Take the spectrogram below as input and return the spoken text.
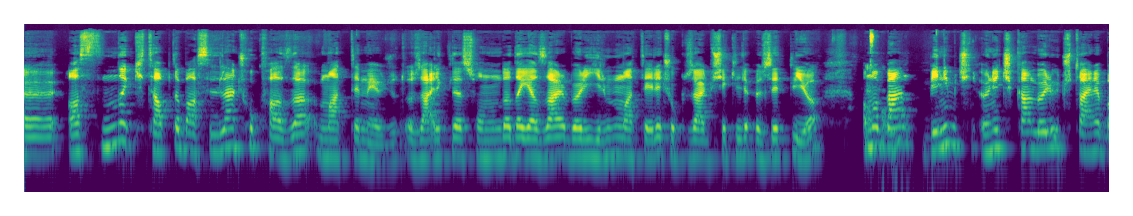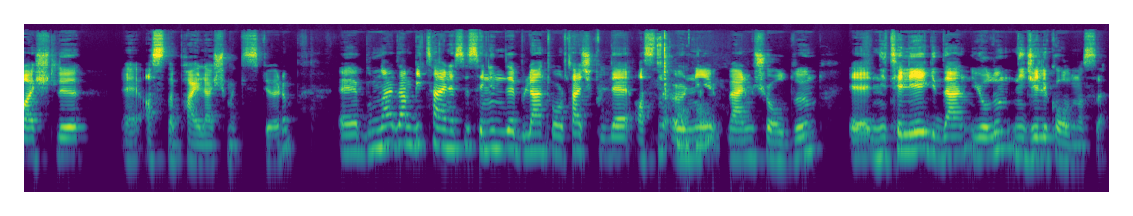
Eee, aslında kitapta bahsedilen çok fazla madde mevcut. Özellikle sonunda da yazar böyle 20 maddeyle çok güzel bir şekilde özetliyor. Ama ben benim için öne çıkan böyle 3 tane başlığı, eee, aslında paylaşmak istiyorum. Eee, bunlardan bir tanesi senin de Bülent Ortaçgil'de aslında örneği vermiş olduğun, eee, niteliğe giden yolun nicelik olması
